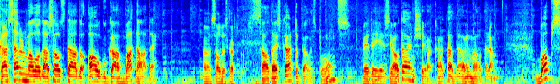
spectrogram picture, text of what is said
Kā sarunvalodā sauc tādu augu kā batāte? Saldēs kartupēlis. Saldais kartupelis. Punkts. Pēdējais jautājums šajā kārtā Dāvim Valteram. Bobs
